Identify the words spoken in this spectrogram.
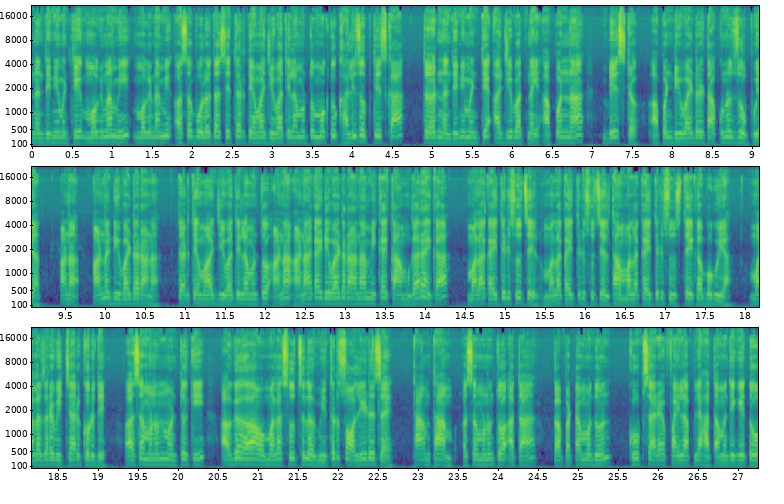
नंदिनी म्हणते मग ना मी मग ना मी असं बोलत असे तर तेव्हा जीवा तिला म्हणतो मग तू खाली झोपतेस का? तर नंदिनी म्हणते अजिबात नाही. आपण ना बेस्ट आपण डिवायडर टाकूनच झोपूयात. आणा आणा डिवायडर आणा. तर तेव्हा जीवा तिला म्हणतो आणा आणा काय डिवायडर आणा? मी काय कामगार आहे का? मला काहीतरी सुचेल मला काहीतरी सुचेल. थांब मला काहीतरी सुचतंय का बघूया. मला जरा विचार करू दे. असं म्हणून म्हणतो की अगं मला सुचलं. मी तर सॉलिडच आहे. थांब थांब. असं म्हणून तो आता कपाटामधून खूप साऱ्या फाईल आपल्या हातामध्ये घेतो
